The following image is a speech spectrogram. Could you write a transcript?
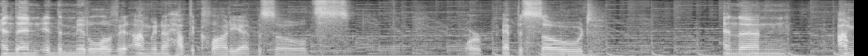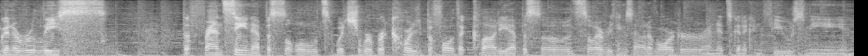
and then in the middle of it I'm gonna have the Claudia episodes, or episode, and then I'm gonna release the Francine episodes, which were recorded before the Claudia episodes, so everything's out of order and it's gonna confuse me and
